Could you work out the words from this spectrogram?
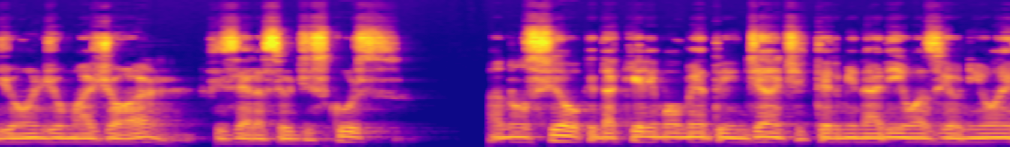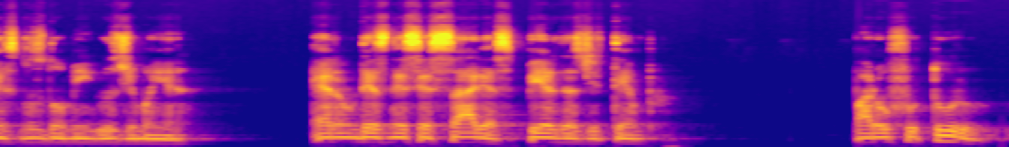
de onde o major fizera seu discurso, anunciou que daquele momento em diante terminariam as reuniões nos domingos de manhã. Eram desnecessárias perdas de tempo. Para o futuro,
